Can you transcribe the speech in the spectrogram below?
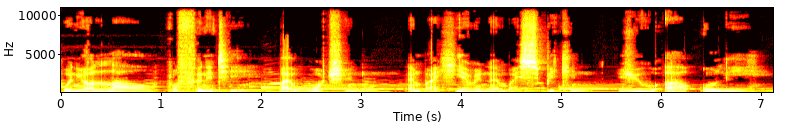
when you allow profanity by watching and by hearing and by speaking, you are only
